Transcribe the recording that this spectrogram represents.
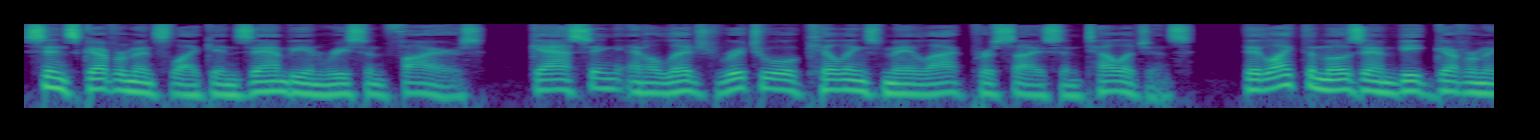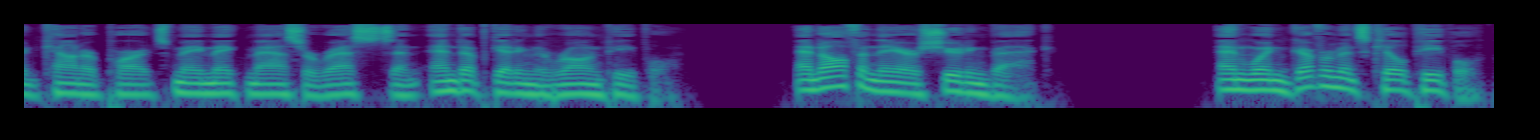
Since governments like in Zambian recent fires, gassing, and alleged ritual killings may lack precise intelligence, they, like the Mozambique government counterparts, may make mass arrests and end up getting the wrong people. And often they are shooting back. And when governments kill people,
